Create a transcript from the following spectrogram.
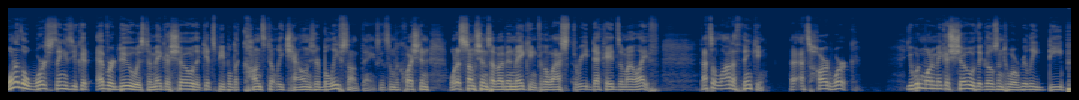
One of the worst things you could ever do is to make a show that gets people to constantly challenge their beliefs on things. Gets them to question what assumptions have I been making for the last three decades of my life? That's a lot of thinking. That's hard work. You wouldn't want to make a show that goes into a really deep,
